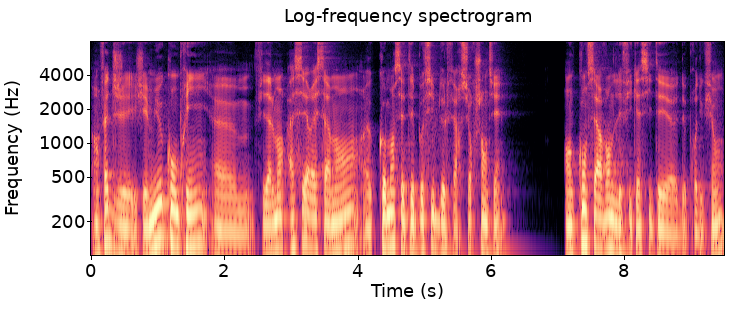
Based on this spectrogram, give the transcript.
en fait, j'ai mieux compris euh, finalement assez récemment comment c'était possible de le faire sur chantier en conservant de l'efficacité de production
